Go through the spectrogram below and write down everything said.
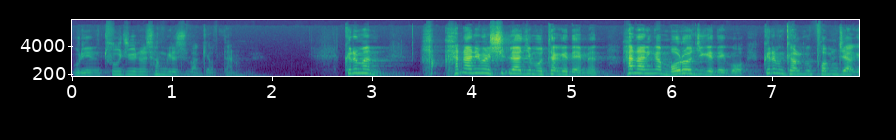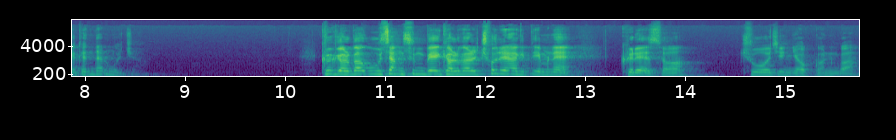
우리는 두 주인을 섬길 수밖에 없다는 거예요. 그러면 하- 하나님을 신뢰하지 못하게 되면 하나님과 멀어지게 되고 그러면 결국 범죄하게 된다는 거죠. 그 결과 우상 숭배의 결과를 초래하기 때문에 그래서 주어진 여건과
